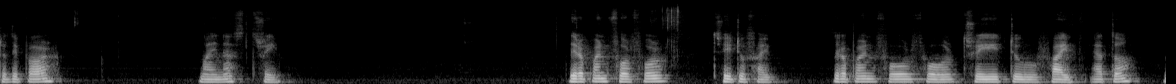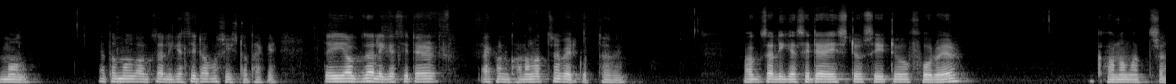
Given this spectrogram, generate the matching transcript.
to the power minus three zero point four four three two five zero point four four three two five এত মোল। এত মোল অক্সালিক অ্যাসিড অবশিষ্ট থাকে। তো এই অক্সালিক অ্যাসিডের এখন ঘনমাত্রা বের করতে হবে। অক্সালিক অ্যাসিডের টু টু ঘনমাত্রা।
